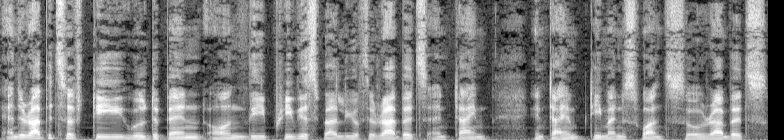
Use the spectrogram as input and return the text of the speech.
And the rabbits of t will depend on the previous value of the rabbits and time in time t minus 1. So rabbits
